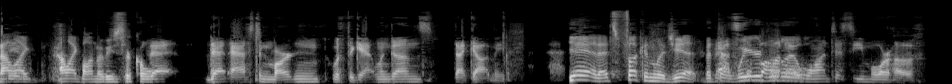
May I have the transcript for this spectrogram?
I like I like Bond movies. They're cool. That that Aston Martin with the Gatling guns that got me. yeah, that's fucking legit. But That's the weird the Bond little I want to see more of.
